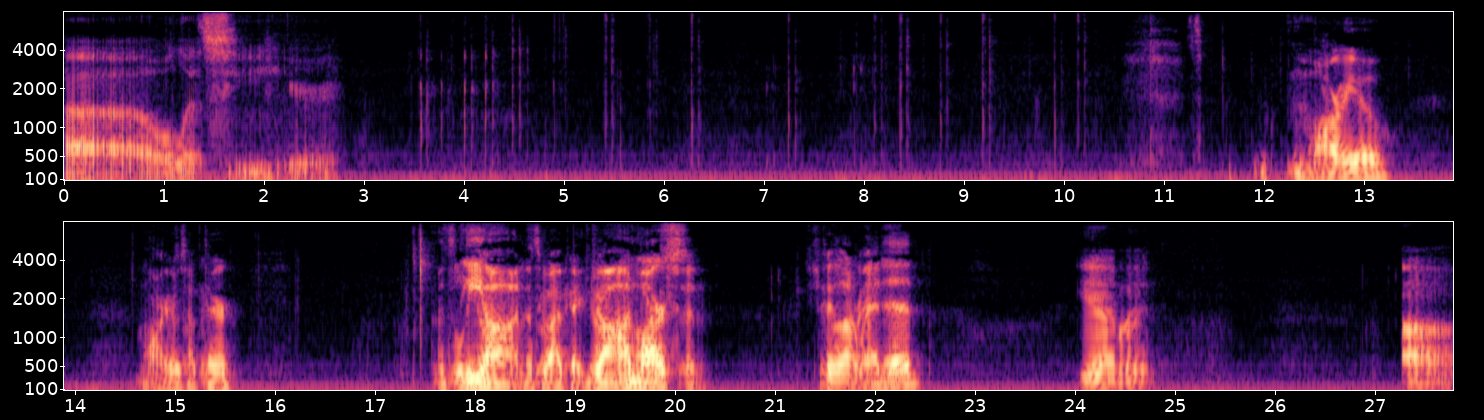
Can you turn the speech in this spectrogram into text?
Uh, let's see here. Mario. Mario's up there. It's Leon. That's who I picked. John Marston. Did you play a lot of Red Dead? Yeah, but uh,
